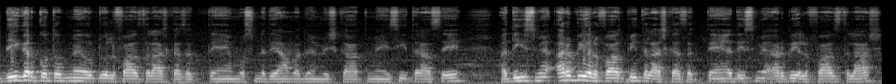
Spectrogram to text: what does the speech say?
दीगर कुतुब में उर्दू अल्फाज तलाश कर सकते हैं मुस्ंद अहमद में, मिशकात में, इसी तरह से हदीस में अरबी अल्फाज भी तलाश कर सकते हैं, हदीस में अरबी अल्फाज तलाश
